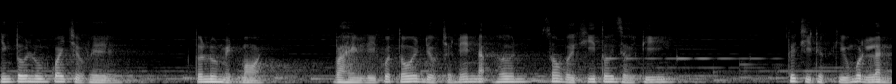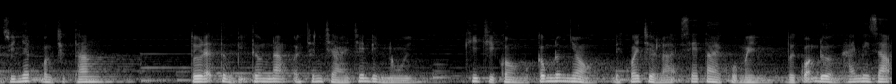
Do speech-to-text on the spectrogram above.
nhưng tôi luôn quay trở về. Tôi luôn mệt mỏi và hành lý của tôi đều trở nên nặng hơn so với khi tôi rời đi. Tôi chỉ được cứu một lần duy nhất bằng trực thăng. Tôi đã từng bị thương nặng ở chân trái trên đỉnh núi khi chỉ còn một cốc nước nhỏ để quay trở lại xe tải của mình với quãng đường 20 dặm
